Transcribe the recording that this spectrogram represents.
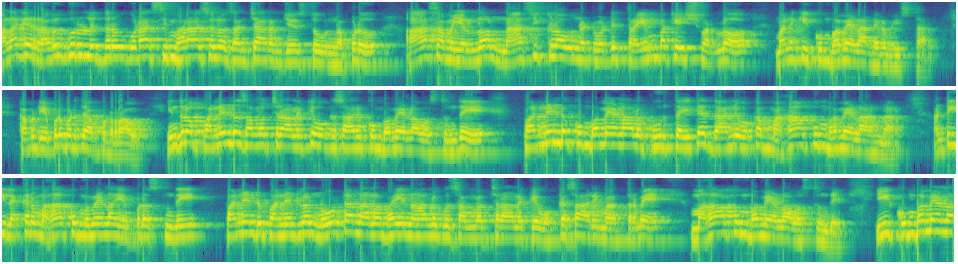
అలాగే రవి గురులు ఇద్దరు కూడా సింహరాశిలో సంచారం చేస్తూ ఉన్నప్పుడు ఆ సమయంలో నాసిక్లో ఉన్నటువంటి త్రయంబకేశ్వర్లో మనకి కుంభమేళా నిర్వహిస్తారు. కాబట్టి ఎప్పుడు పడితే అప్పుడు రావు. ఇందులో పన్నెండు సంవత్సరాలకి ఒకసారి కుంభమేళా వస్తుంది. పన్నెండు కుంభమేళాలు పూర్తయితే దాన్ని ఒక మహాకుంభమేళా అన్నారు. అంటే ఈ లెక్కన మహాకుంభమేళా ఎప్పుడు వస్తుంది పన్నెండు పన్నెండులో నూట నలభై నాలుగు సంవత్సరాలకి ఒక్కసారి మాత్రమే మహాకుంభమేళా వస్తుంది. ఈ కుంభమేళా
